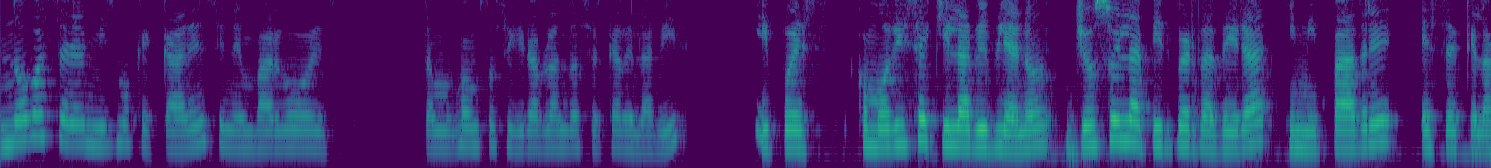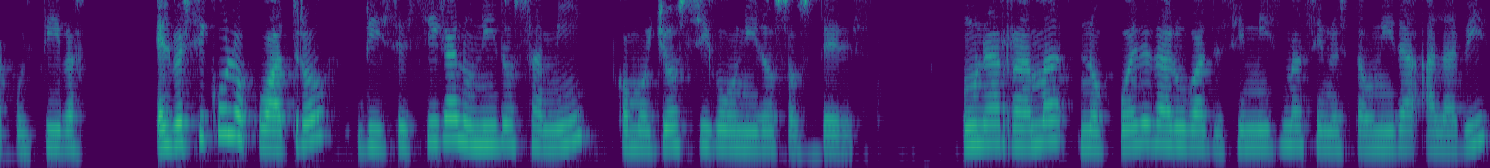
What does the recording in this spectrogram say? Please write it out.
no va a ser el mismo que Karen, sin embargo, es, vamos a seguir hablando acerca de la vid. Y pues, como dice aquí la Biblia, ¿no? Yo soy la vid verdadera y mi Padre es el que la cultiva. El versículo 4 dice, sigan unidos a mí como yo sigo unidos a ustedes. Una rama no puede dar uvas de sí misma si no está unida a la vid.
